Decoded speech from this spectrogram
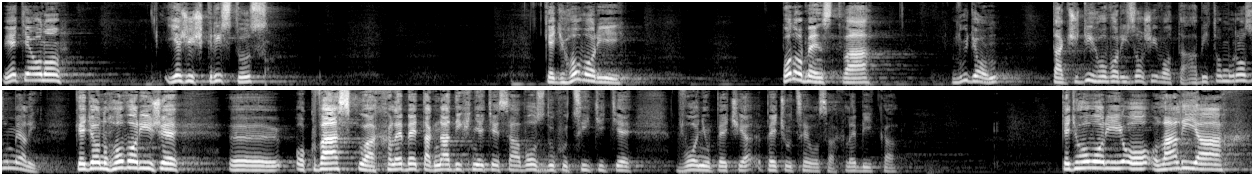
Viete, ono, Ježiš Kristus, keď hovorí podobenstva ľuďom, tak vždy hovorí zo života, aby tomu rozumeli. Keď on hovorí, že o kvásku a chlebe, tak nadýchnete sa vo vzduchu, cítite vôňu pečia, pečúceho sa chlebíka. Keď hovorí o laliách,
